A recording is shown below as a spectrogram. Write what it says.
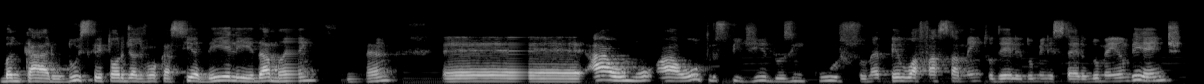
bancário do escritório de advocacia dele e da mãe, né? É, há, um, há, outros pedidos em curso né, pelo afastamento dele do Ministério do Meio Ambiente,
